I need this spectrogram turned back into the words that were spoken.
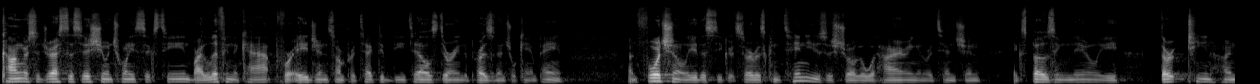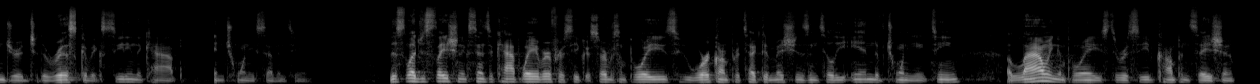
Congress addressed this issue in 2016 by lifting the cap for agents on protective details during the presidential campaign. Unfortunately, the Secret Service continues to struggle with hiring and retention, exposing nearly 1,300 to the risk of exceeding the cap in 2017. This legislation extends a cap waiver for Secret Service employees who work on protective missions until the end of 2018, allowing employees to receive compensation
